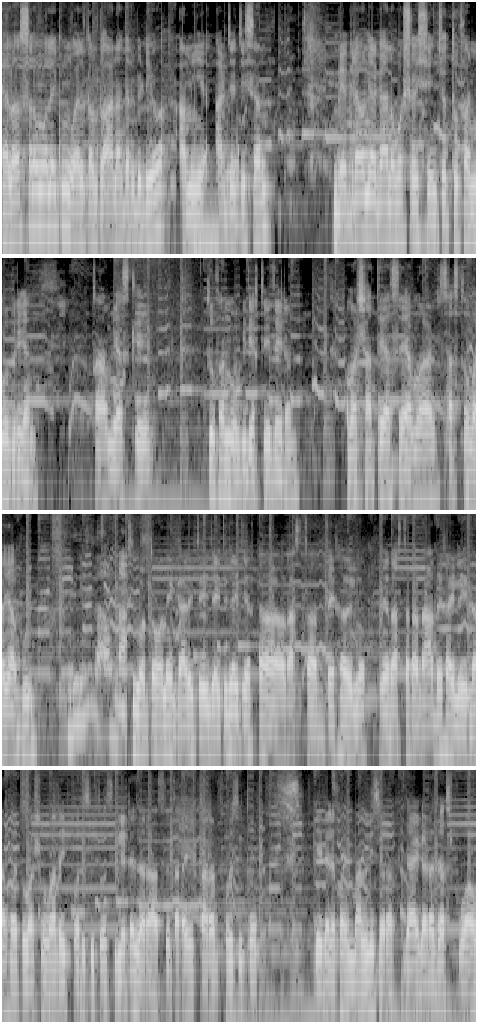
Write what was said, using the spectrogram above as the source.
হ্যালো আসসালামু আলাইকুম ওয়েলকাম টু আনাদার ভিডিও আমি আরজে জিসান। ব্যাকগ্রাউন্ডের গান অবশ্যই শুনছো, তুফান মুভির গান। তো আমি আজকে তুফান মুভি দেখতে যাইলাম আমার সাথে আছে আমার স্বাস্থ্য ভাই আবুল। বর্তমানে গাড়িতে যাইতে যাইতে একটা রাস্তা দেখা হইল। মানে রাস্তাটা না দেখাইলেই না, হয়তো বা সবারই পরিচিত সিলেটে যারা আছে তারাই তারা পরিচিত। এটা হয় মালনি চড়া জায়গাটা জাস্ট পোয়াও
